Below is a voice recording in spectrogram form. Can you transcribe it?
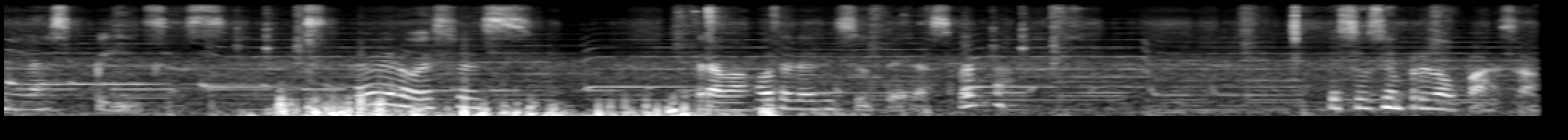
en las pinzas. Pero eso es trabajo de las bisuteras, ¿verdad? Eso siempre no pasa.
